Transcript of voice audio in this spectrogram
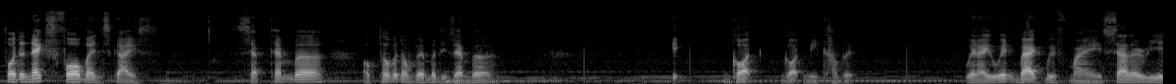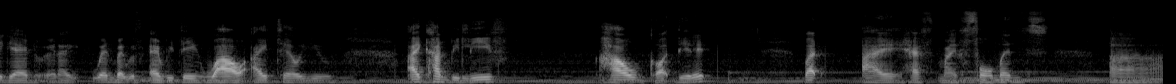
for the next four months, guys, September, October, November, December, God got me covered. When I went back with my salary again, when I went back with everything, wow, I tell you, I can't believe how God did it. But I have my foreman's uh,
